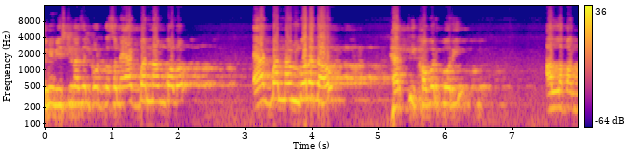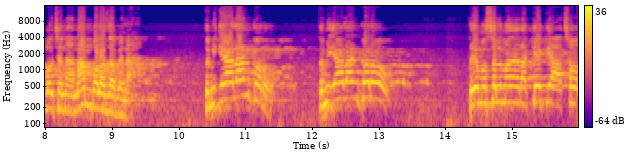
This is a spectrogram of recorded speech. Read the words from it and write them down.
তুমি বৃষ্টি নাজিল করতেছো না? একবার নাম বলো, একবার নাম বলে দাও। হ্যাঁ কি খবর করি? আল্লাহ পাক বলছে, না, নাম বলা যাবে না। তুমি এলান করো, তুমি এলান করো। প্রিয় মুসলমানেরা, কে কে আছো?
